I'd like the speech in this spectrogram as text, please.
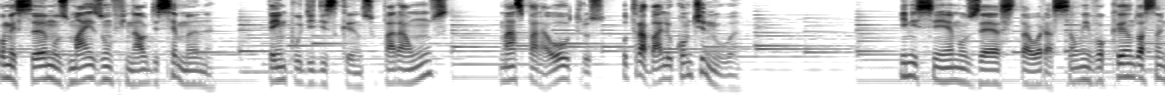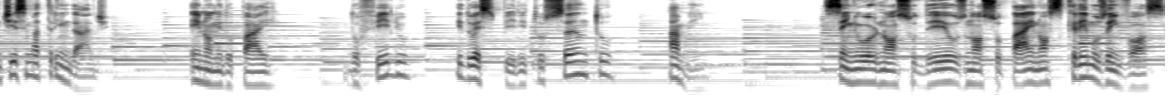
Começamos mais um final de semana, tempo de descanso para uns, mas para outros o trabalho continua. Iniciemos esta oração invocando a Santíssima Trindade. Em nome do Pai, do Filho e do Espírito Santo. Amém. Senhor nosso Deus, nosso Pai, nós cremos em vós,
